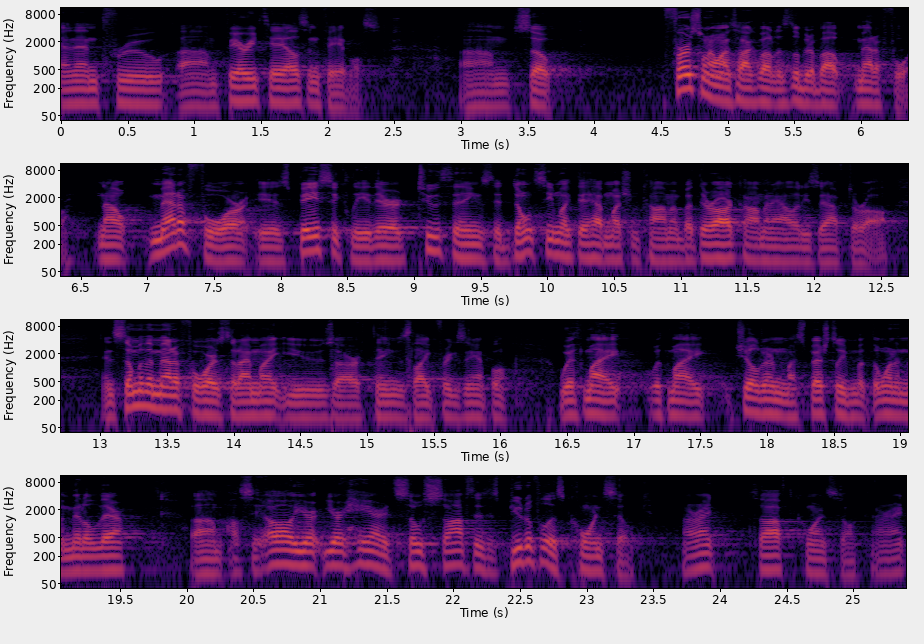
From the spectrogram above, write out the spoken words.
and then through um, fairy tales and fables. Um, so first one I want to talk about is a little bit about metaphor. Now, metaphor is basically there are two things that don't seem like they have much in common, but there are commonalities after all. And some of the metaphors that I might use are things like, for example, with my, with my children, especially the one in the middle there, um, I'll say, oh, your, your hair, it's so soft, it's as beautiful as corn silk, all right? Soft corn silk, all right?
